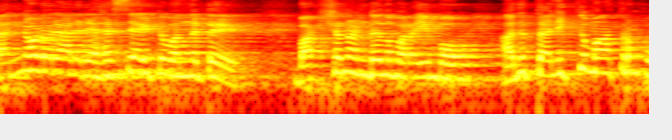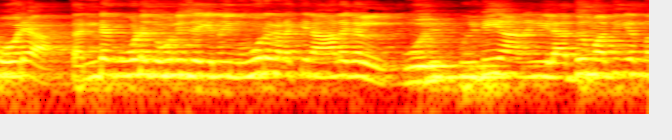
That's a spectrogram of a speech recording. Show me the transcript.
തന്നോട് ഒരാൾ രഹസ്യമായിട്ട് വന്നിട്ട് ഭക്ഷണം ഉണ്ട് എന്ന് പറയുമ്പോൾ അത് തനിക്ക് മാത്രം പോരാ. തന്റെ കൂടെ ജോലി ചെയ്യുന്ന ഈ നൂറുകണക്കിന് ആളുകൾ ഒരു പിടിയാണെങ്കിൽ അത് മതി എന്ന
